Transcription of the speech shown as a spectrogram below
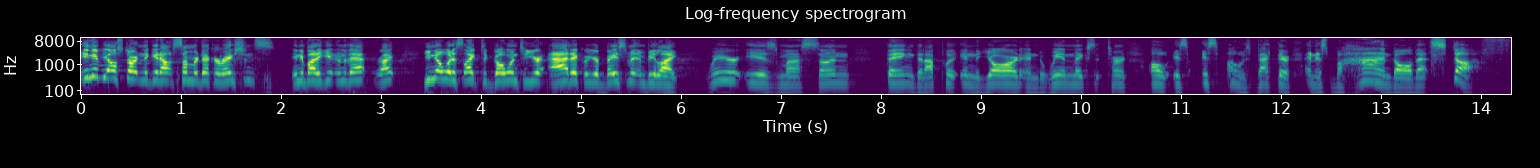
Any of y'all starting to get out summer decorations? Anybody getting into that, right? You know what it's like to go into your attic or your basement and be like, where is my sun thing that I put in the yard and the wind makes it turn? Oh, it's, it's oh, it's back there and it's behind all that stuff.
